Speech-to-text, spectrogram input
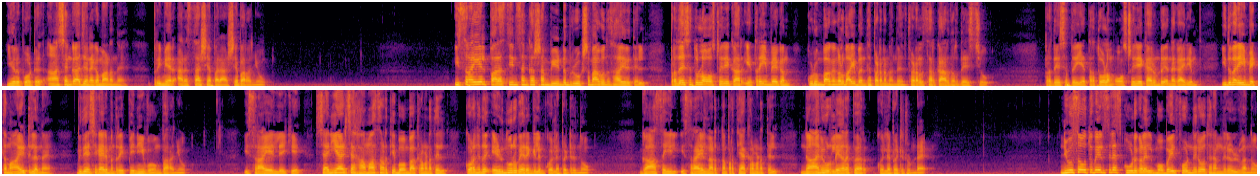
ഈ റിപ്പോർട്ട് ആശങ്കാജനകമാണെന്ന് പ്രീമിയർ അനസ്താഷ്യ പരാഷെ പറഞ്ഞു. ഇസ്രായേൽ പലസ്തീൻ സംഘർഷം വീണ്ടും രൂക്ഷമാകുന്ന സാഹചര്യത്തിൽ പ്രദേശത്തുള്ള ഓസ്ട്രേലിയക്കാർ എത്രയും വേഗം കുടുംബാംഗങ്ങളുമായി ബന്ധപ്പെടണമെന്ന് ഫെഡറൽ സർക്കാർ നിർദ്ദേശിച്ചു. പ്രദേശത്ത് എത്രത്തോളം ഓസ്ട്രേലിയക്കാരുണ്ട് എന്ന കാര്യം ഇതുവരെയും വ്യക്തമായിട്ടില്ലെന്ന് വിദേശകാര്യമന്ത്രി പെനി വോങ് പറഞ്ഞു. ഇസ്രായേലിലേക്ക് ശനിയാഴ്ച ഹമാസ് നടത്തിയ ബോംബാക്രമണത്തിൽ കുറഞ്ഞത് എഴുന്നൂറ് പേരെങ്കിലും കൊല്ലപ്പെട്ടിരുന്നു. ഗാസയിൽ ഇസ്രായേൽ നടത്തുന്ന പ്രത്യാക്രമണത്തിൽ നാനൂറിലേറെ പേർ കൊല്ലപ്പെട്ടിട്ടുണ്ട്. ന്യൂ സൗത്ത് വെയിൽസിലെ സ്കൂളുകളിൽ മൊബൈൽ ഫോൺ നിരോധനം നിലവിൽ വന്നു.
